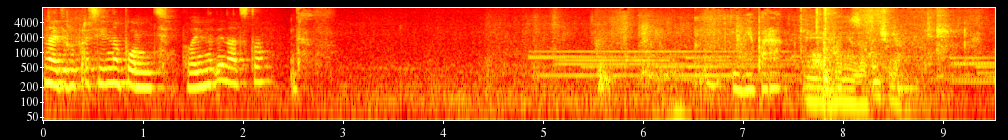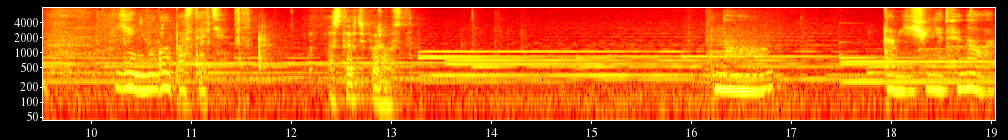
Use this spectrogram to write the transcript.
Надя, вы просили напомнить. Половина двенадцатого. Мне пора. Но вы не закончили? Я не могу опоздать. Оставьте, пожалуйста. Но там еще нет финала.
